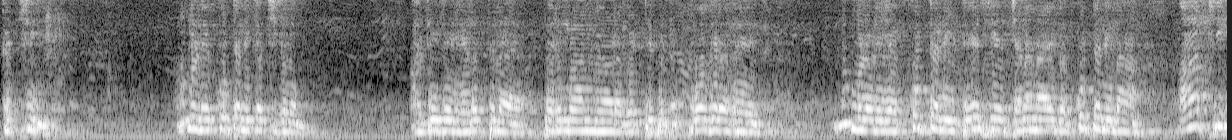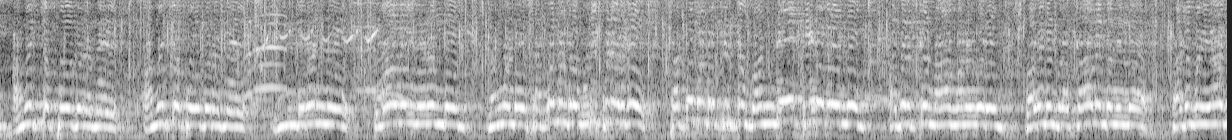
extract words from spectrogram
கட்சி நம்மளுடைய கூட்டணி கட்சிகளும் அதிக இடத்துல பெரும்பான்மையோட வெற்றி பெற்று போகிறது. நம்மளுடைய கூட்டணி தேசிய ஜனநாயக கூட்டணி தான். ஆட்சி அமைக்க போகிறது அமைக்க போகிறது. இங்கிருந்து கோவையிலிருந்தும் நம்முடைய சட்டமன்ற உறுப்பினர்கள் சட்டமன்றத்திற்கு வந்தே தீர வேண்டும். அதற்கு நாம் அனைவரும் வருகின்ற காலங்களில் கடுமையாக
